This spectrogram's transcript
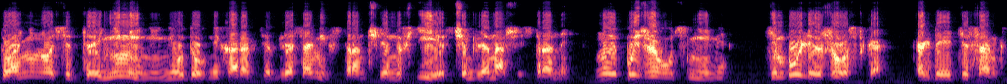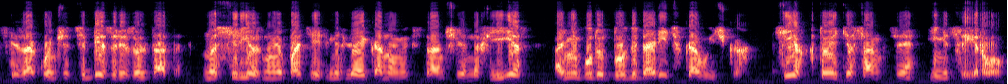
то они носят не менее неудобный характер для самих стран-членов ЕС, чем для нашей страны. Ну и пусть живут с ними. Тем более жестко, когда эти санкции закончатся без результата, но с серьезными потерями для экономик стран-членов ЕС, они будут благодарить в кавычках тех, кто эти санкции инициировал.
